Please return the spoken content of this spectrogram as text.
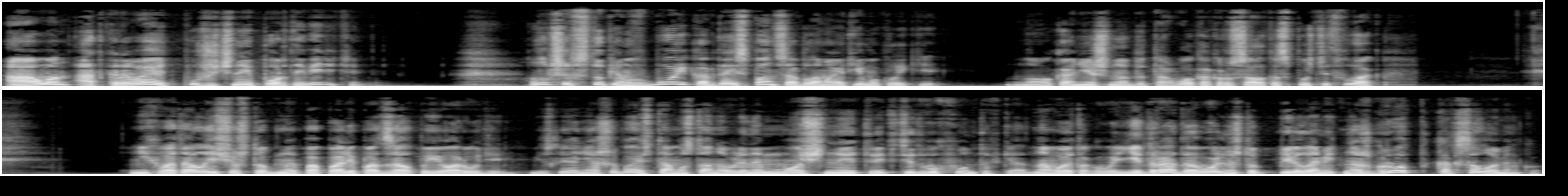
а он открывает пушечные порты, видите? Лучше вступим в бой, когда испанцы обломают ему клыки. Но, конечно, до того, как русалка спустит флаг. Не хватало еще, чтобы мы попали под залп ее орудий. Если я не ошибаюсь, там установлены мощные 32-фунтовки. Одного такого ядра довольно, чтобы переломить наш грот, как соломинку.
